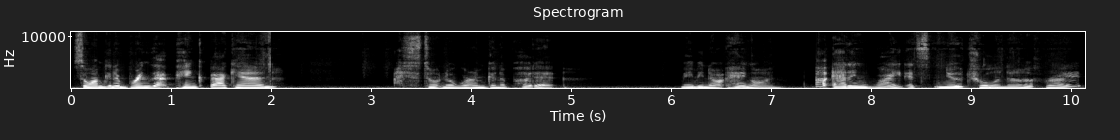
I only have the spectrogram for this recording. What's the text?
So I'm gonna bring that pink back in. I just don't know where I'm gonna put it. Maybe not, hang on. About adding white, it's neutral enough, right?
